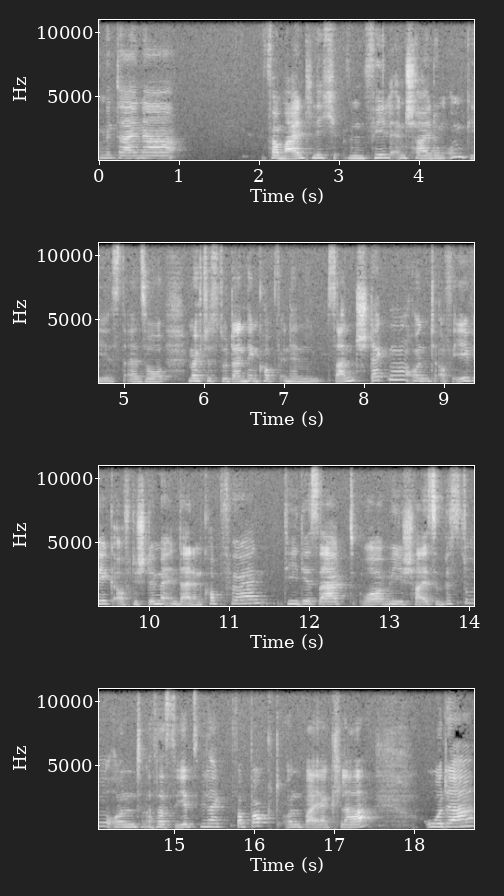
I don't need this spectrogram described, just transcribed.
mit deiner vermeintlich Fehlentscheidung umgehst. Also möchtest du dann den Kopf in den Sand stecken und auf ewig auf die Stimme in deinem Kopf hören, die dir sagt, oh, wie scheiße bist du und was hast du jetzt wieder verbockt und war ja klar. Oder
